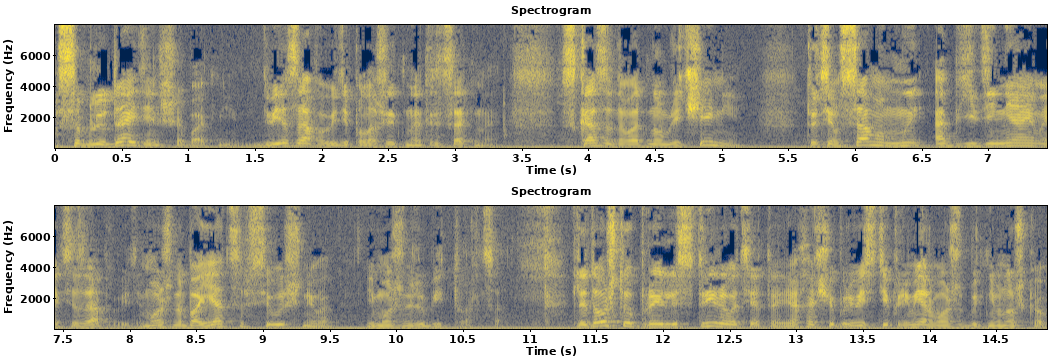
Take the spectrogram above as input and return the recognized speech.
соблюдай день шабатний, две заповеди, положительное и отрицательное, сказано в одном речении – то тем самым мы объединяем эти заповеди. Можно бояться Всевышнего и можно любить Творца. Для того, чтобы проиллюстрировать это, я хочу привести пример, может быть, немножко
